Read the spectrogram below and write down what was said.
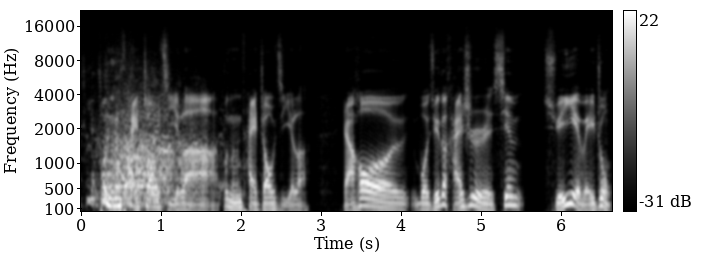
不能太着急了啊，不能太着急了。然后我觉得还是先学业为重。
